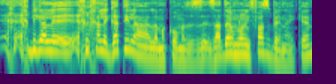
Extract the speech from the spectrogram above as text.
איך, איך בגלל, איך בכלל הגעתי למקום הזה? זה, זה עד היום לא נתפס בעיניי, כן?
